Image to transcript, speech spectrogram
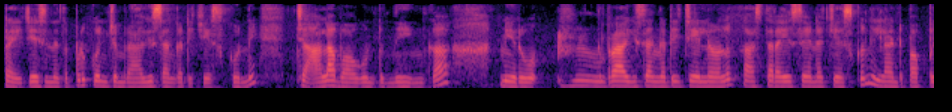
ట్రై చేసినప్పుడు కొంచెం రాగి సంగటి చేసుకోండి. చాలా బాగుంటుంది. ఇంకా మీరు రాగి సంగటి చేయని వాళ్ళు కాస్త రైస్ అయినా చేసుకొని ఇలాంటి పప్పు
